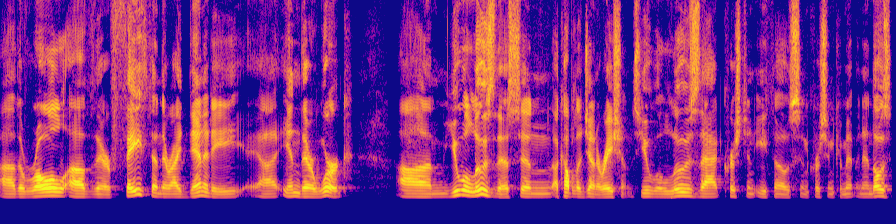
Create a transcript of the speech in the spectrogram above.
uh, the role of their faith and their identity uh, in their work, um, you will lose this in a couple of generations. You will lose that Christian ethos and Christian commitment. And those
